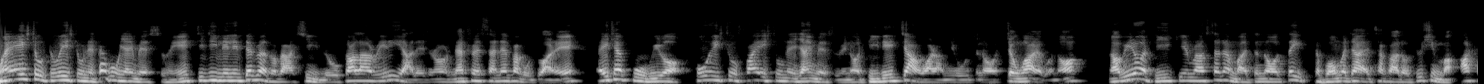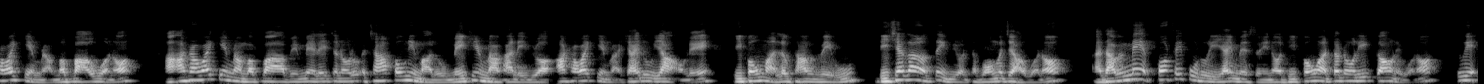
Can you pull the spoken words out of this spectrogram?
1H တို့ 2H တို့နဲ့ဓာတ်ပုံရိုက်မယ်ဆိုရင်ကြီးကြီးလင်းလင်းပြတ်ပြတ်သားသားရှိလို့ color ray တွေကလည်းကျွန်တော် natural sun တဲ့ဘက်ကိုတွားတယ်အဲ့ထက်ပိုပြီးတော့ 4H တို့ 5H တို့နဲ့ရိုက်မယ်ဆိုရင်တော့ဒီလေးကျသွားတာမျိုးကျွန်တော်ကြုံရတယ်ပေါ့နော် နောက်ပြီးတော့ဒီ camera setup မှာကျွန်တော်တိတ်သဘောမကျတဲ့အချက်ကတော့သူရှိမှာ ultra wide camera မပါဘူးပေါ့နော် ultra wide camera မပါပေမဲ့လည်းကျွန်တော်တို့အခြားဖုန်းတွေမှာလို့ main camera ကနေပြီးတော့ ultra wide camera ရိုက်လို့ရအောင်လေဒီဖုန်းမှာလောက်ထားမပေးဘူးဒီချက်ကတော့တိတ်ပြီးတော့သဘောမကျဘူးပေါ့နော်အဲဒါပေမဲ့ portrait photo တွေရိုက်မယ်ဆိုရင်တော့ဒီဖုန်းကတော်တော်လေးကောင်းတယ်ပေါ့နော်သူရဲ့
